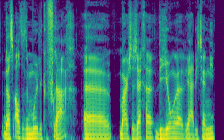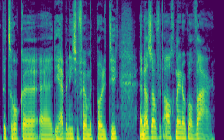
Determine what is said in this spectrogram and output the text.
dat is altijd een moeilijke vraag. Eh, maar ze zeggen, die jongeren ja, die zijn niet betrokken, eh, die hebben niet zoveel met politiek. En dat is over het algemeen ook wel waar.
